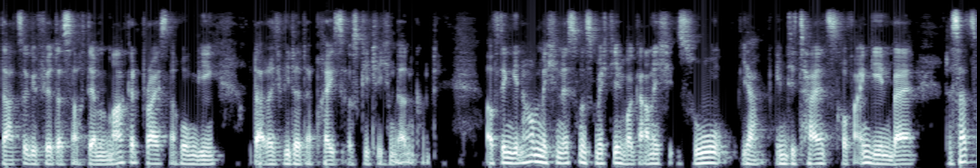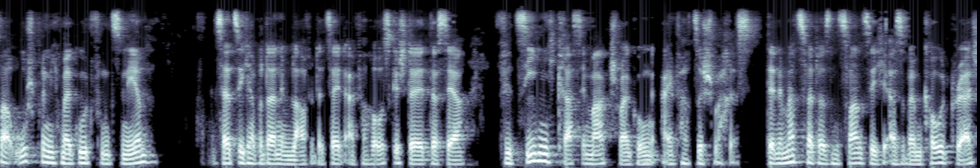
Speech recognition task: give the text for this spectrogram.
dazu geführt, dass auch der Market Price nach oben ging und dadurch wieder der Preis ausgeglichen werden konnte. Auf den genauen Mechanismus möchte ich aber gar nicht so ja, in Details drauf eingehen, weil das hat zwar ursprünglich mal gut funktioniert, es hat sich aber dann im Laufe der Zeit einfach herausgestellt, dass er für ziemlich krasse Marktschwankungen einfach zu schwach ist. Denn im März 2020, also beim Covid Crash,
